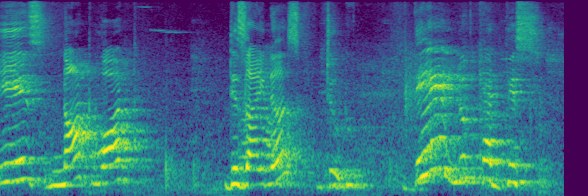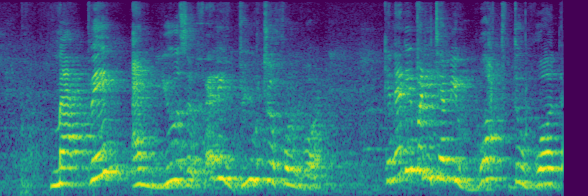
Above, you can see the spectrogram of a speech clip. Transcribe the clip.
is not what designers do. They look at this mapping and use a very beautiful word. Can anybody tell me what the word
